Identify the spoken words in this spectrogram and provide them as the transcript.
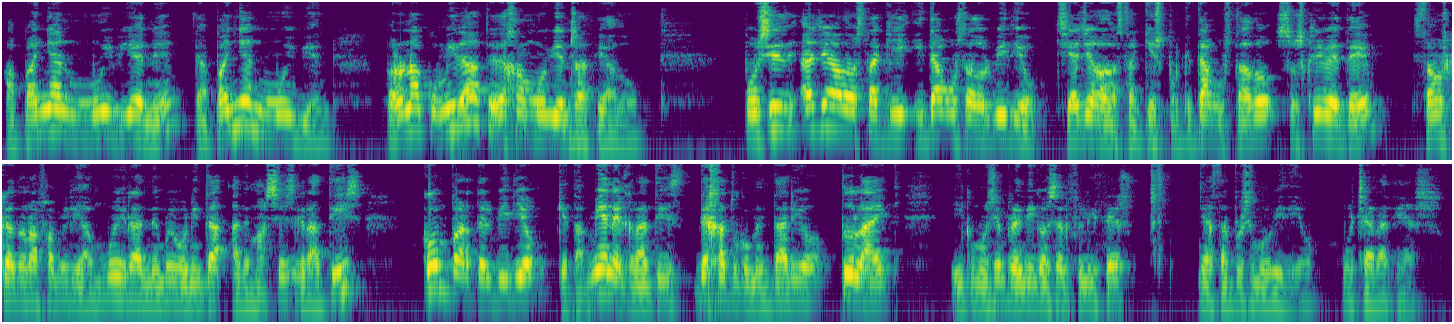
apañan muy bien, ¿eh? Te apañan muy bien. Para una comida te dejan muy bien saciado. Pues si has llegado hasta aquí y te ha gustado el vídeo, si has llegado hasta aquí es porque te ha gustado, suscríbete, Estamos creando una familia muy grande, muy bonita. Además es gratis. Comparte el vídeo, que también es gratis. Deja tu comentario, tu like. Y como siempre digo, ser felices. Y hasta el próximo vídeo. Muchas gracias.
